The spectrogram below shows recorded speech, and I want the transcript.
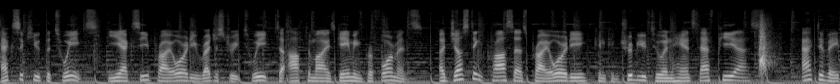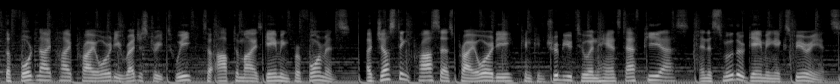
Execute the tweaks. EXE priority registry tweak to optimize gaming performance. Adjusting process priority can contribute to enhanced FPS. Activate the Fortnite High Priority Registry tweak to optimize gaming performance. Adjusting process priority can contribute to enhanced FPS and a smoother gaming experience.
